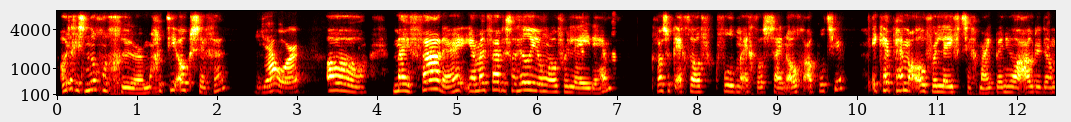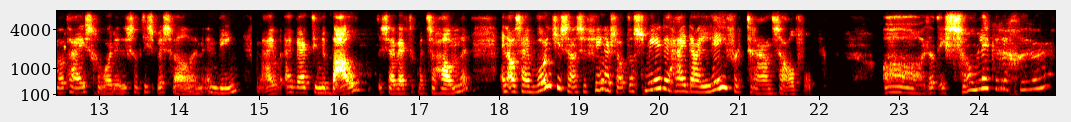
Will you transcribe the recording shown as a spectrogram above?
Oh, er is nog een geur. Mag ik die ook zeggen? Ja hoor. Oh, mijn vader. Ja, mijn vader is al heel jong overleden. Hè? Ik was ook echt wel, ik voelde me echt als zijn oogappeltje. Ik heb hem al overleefd, zeg maar. Ik ben nu al ouder dan dat hij is geworden. Dus dat is best wel een, een ding. Hij, hij werkt in de bouw. Dus hij werkt ook met zijn handen. En als hij wondjes aan zijn vingers had, dan smeerde hij daar levertraanzalf op. Oh, dat is zo'n lekkere geur.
